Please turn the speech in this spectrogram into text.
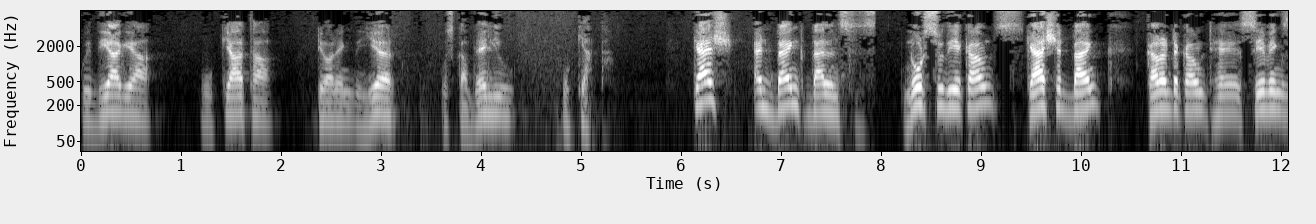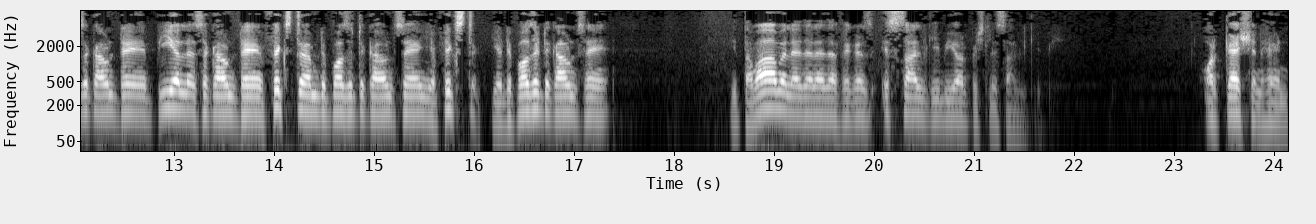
کوئی دیا گیا وہ کیا تھا ڈیورنگ دا ایئر اس کا ویلو وہ کیا تھا cash and bank balance notes to the accounts cash at bank current account ہے، سیونگز اکاؤنٹ ہے، پی ایل ایس اکاؤنٹ ہے فکسڈ ٹرم ڈپازٹ اکاؤنٹس ہیں یا فکسڈ یا ڈپازٹ اکاؤنٹس ہیں، یہ تمام علیحدہ علیحدہ فگرز اس سال کی بھی اور پچھلے سال کی بھی۔ اور کیش ان ہینڈ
